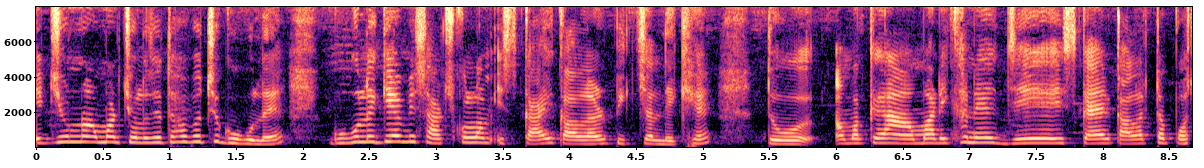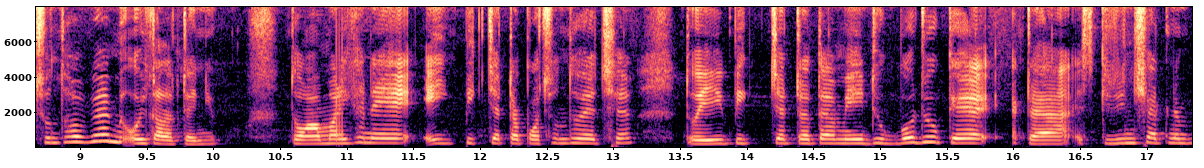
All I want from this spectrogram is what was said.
এর জন্য আমার চলে যেতে হবে হচ্ছে গুগলে গুগলে গিয়ে আমি সার্চ করলাম স্কাই কালার পিকচার লিখে। তো আমাকে, আমার এখানে যে স্কাইয়ের কালারটা পছন্দ হবে, আমি ওই কালারটাই নিব। তো আমার এখানে এই পিকচারটা পছন্দ হয়েছে। তো এই পিকচারটাতে আমি ঢুকবো, ঢুকে একটা স্ক্রিনশট নেব।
